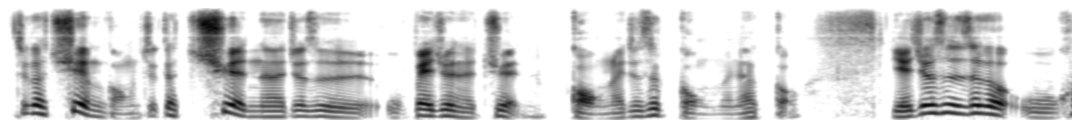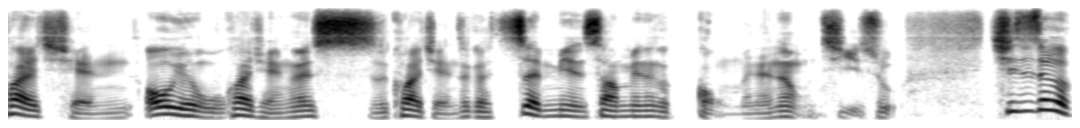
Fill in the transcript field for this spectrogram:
这个券拱，这个券呢，就是五倍券的券；拱呢，就是拱门的拱，也就是这个五块钱、欧元五块钱跟十块钱这个正面上面那个拱门的那种技术。其实这个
